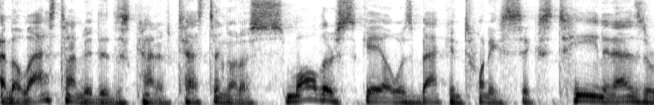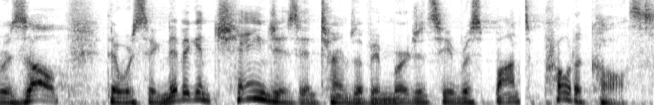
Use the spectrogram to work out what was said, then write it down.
And the last time they did this kind of testing on a smaller scale was back in 2016. And as a result, there were significant changes in terms of emergency response protocols.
